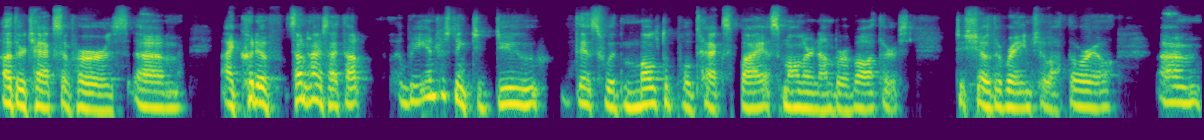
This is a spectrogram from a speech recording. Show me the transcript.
other texts of hers. Um, I could have, sometimes I thought it would be interesting to do this with multiple texts by a smaller number of authors to show the range of authorial. Um,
